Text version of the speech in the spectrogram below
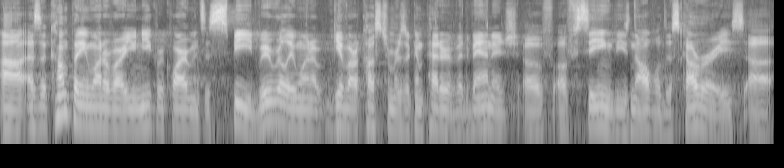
Uh, as a company, one of our unique requirements is speed. We really want to give our customers a competitive advantage of, of seeing these novel discoveries uh,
